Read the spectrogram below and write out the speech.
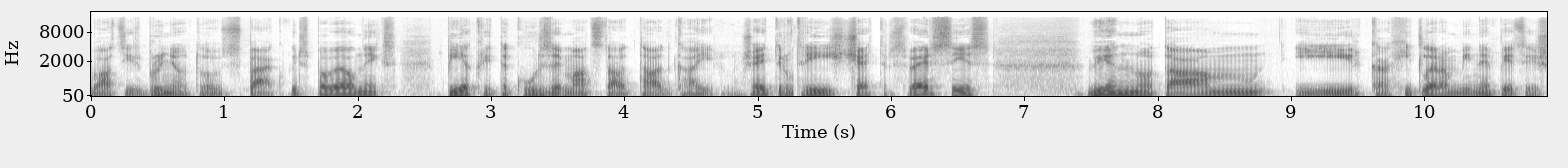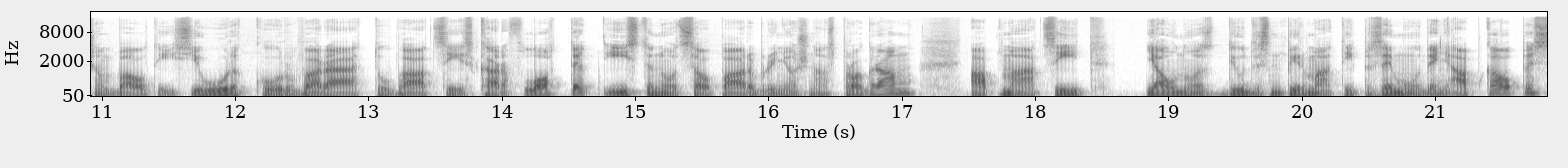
Vācijas bruņoto spēku virspavēlnieks, piekrita kurzem atstāt tādu, kā ir. Un šeit ir trīs, četras versijas. Viena no tām ir, ka Hitleram bija nepieciešama Baltijas jūra, kur varētu Vācijas kara flote īstenot savu pārbruņošanās programmu, apmācīt jaunos 21. tipa zemūdeņa apkalpes.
